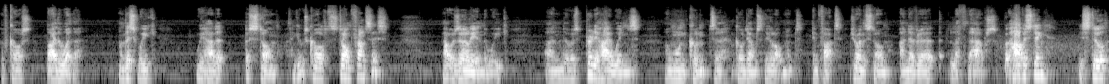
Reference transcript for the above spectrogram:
of course by the weather and this week we had a, a storm, I think it was called Storm Francis. That was early in the week and there was pretty high winds and one couldn't uh, go down to the allotment. In fact, during the storm I never uh, left the house. But harvesting is still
